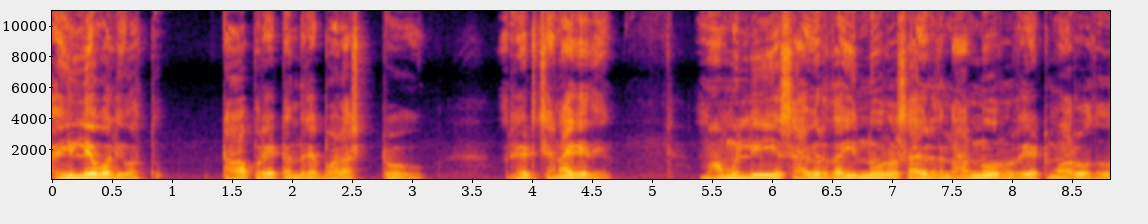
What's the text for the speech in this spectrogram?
ಹೈ ಲೆವೆಲ್ ಇವತ್ತು. ಟಾಪ್ ರೇಟ್ ಅಂದರೆ ಭಾಳಷ್ಟು ರೇಟ್ ಚೆನ್ನಾಗಿದೆ. ಮಾಮೂಲಿ ಸಾವಿರದ ಇನ್ನೂರು, ಸಾವಿರದ ನಾನ್ನೂರು ರೇಟ್ ಮಾರೋದು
